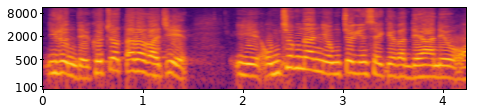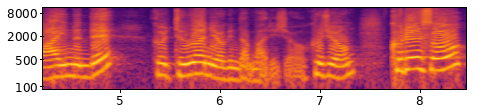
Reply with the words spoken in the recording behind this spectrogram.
이런데 그쪽 따라가지 이 엄청난 영적인 세계가 내 안에 와 있는데 그걸 등한히 여긴단 말이죠. 그죠? 그래서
